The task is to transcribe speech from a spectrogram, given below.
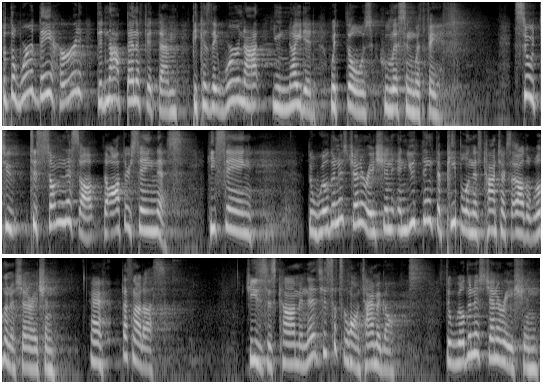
But the word they heard did not benefit them because they were not united with those who listen with faith. So, to, to sum this up, the author's saying this. He's saying, the wilderness generation, and you think the people in this context, oh, the wilderness generation, eh, that's not us. Jesus has come, and it's just such a long time ago. The wilderness generation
